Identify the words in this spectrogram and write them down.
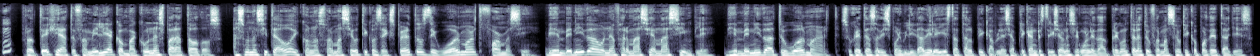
Protege a tu familia con vacunas para todos. Haz una cita hoy con los farmacéuticos expertos de Walmart Pharmacy. Bienvenido a una farmacia más simple. Bienvenido a tu Walmart. Sujetas a disponibilidad y ley estatal aplicable. Se aplican restricciones según la edad. Pregúntale a tu farmacéutico por detalles.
